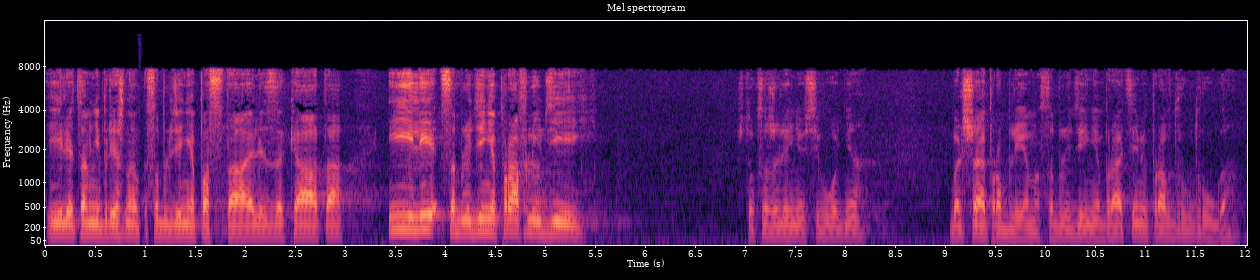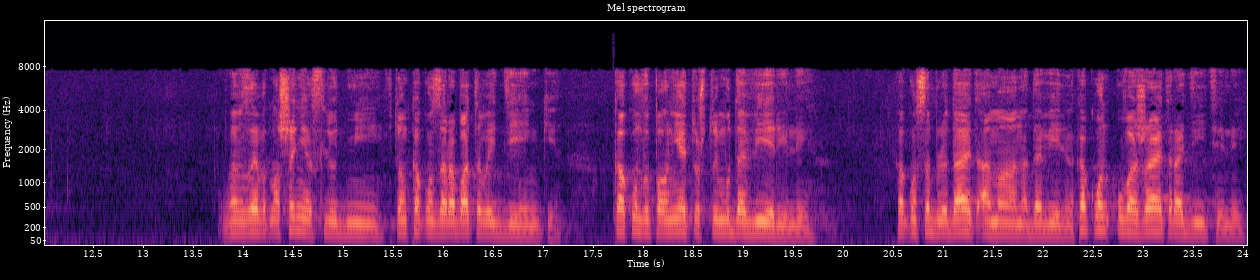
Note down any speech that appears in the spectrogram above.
или там небрежное соблюдение поста, или заката, или соблюдение прав людей, что, к сожалению, сегодня большая проблема соблюдение братьями прав друг друга. В взаимоотношениях с людьми, в том, как он зарабатывает деньги, как он выполняет то, что ему доверили, как он соблюдает амана доверенно, как он уважает родителей.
